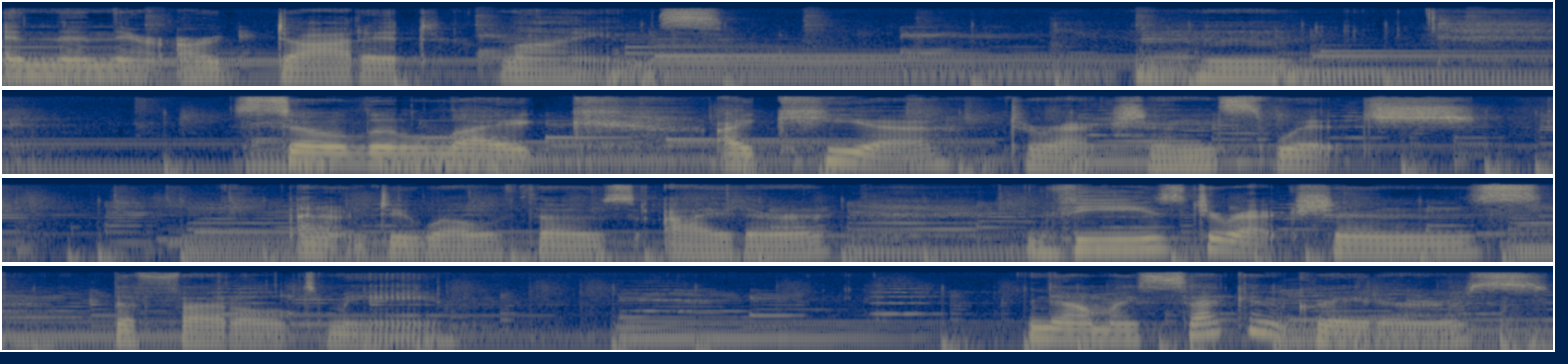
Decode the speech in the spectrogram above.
and then there are dotted lines. Mm-hmm. So little like IKEA directions, which I don't do well with those either. These directions befuddled me. Now, my second graders,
